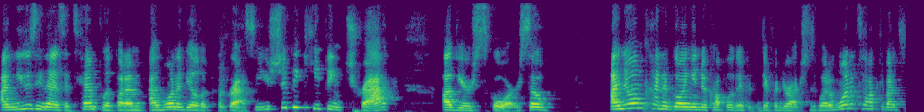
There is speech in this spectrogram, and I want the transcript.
i'm using that as a template but i'm i want to be able to progress. So you should be keeping track of your score. So i know i'm kind of going into a couple of different directions. What i want to talk about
